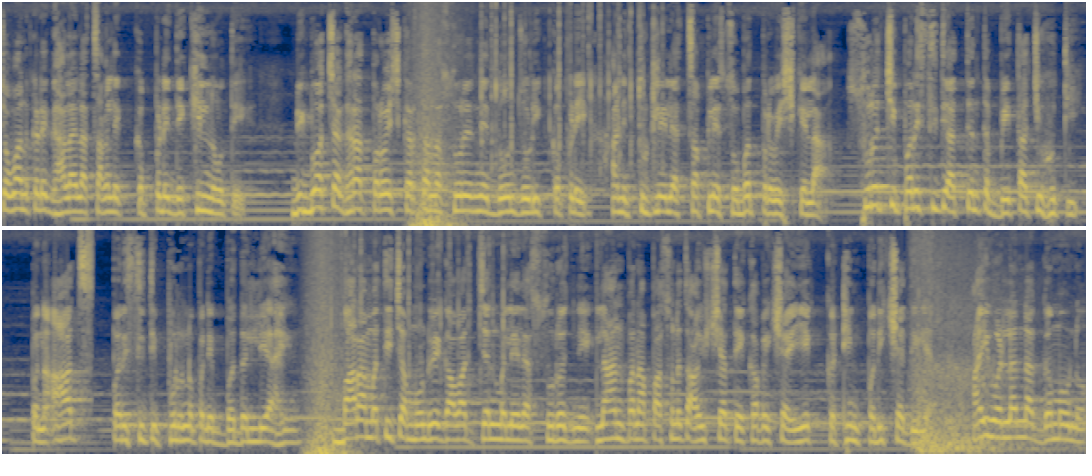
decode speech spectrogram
चव्हाणकडे घालायला चांगले कपडे देखील नव्हते. बिग बॉसच्या घरात प्रवेश करताना सूरजने दोन जोडी कपडे आणि तुटलेल्या चपले सोबत प्रवेश केला. सूरजची परिस्थिती अत्यंत बेताची होती पण आज परिस्थिती पूर्णपणे बदलली आहे. बारामतीच्या मोंडवे गावात जन्मलेल्या सूरजने लहानपणापासूनच आयुष्यात एकापेक्षा एक कठीण परीक्षा दिल्या. आई वडिलांना गमवणं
